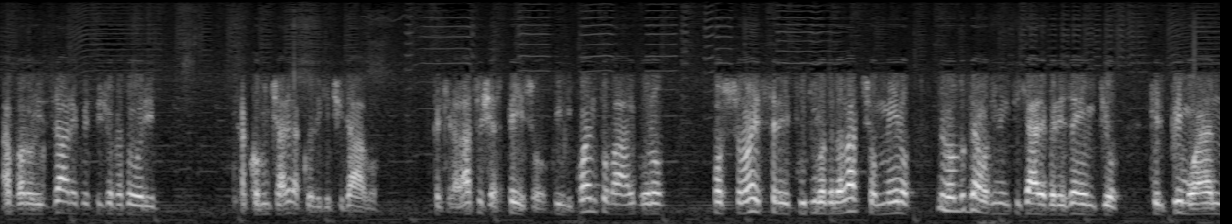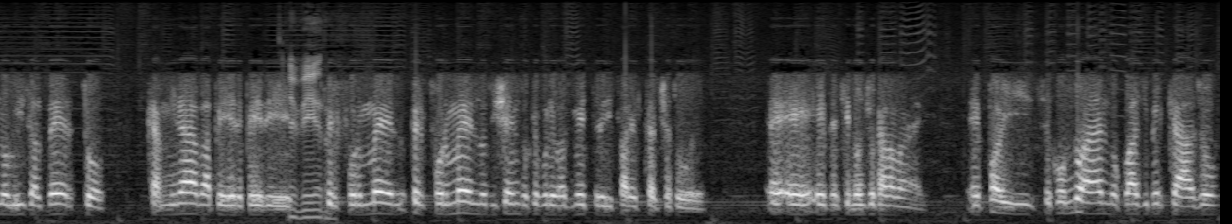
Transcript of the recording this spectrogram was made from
a valorizzare questi giocatori a cominciare da quelli che citavo perché la Lazio ci ha speso. Quindi quanto valgono possono essere il futuro della Lazio o meno noi non dobbiamo dimenticare per esempio che il primo anno Luis Alberto camminava per, per, per Formello, per Formello dicendo che voleva smettere di fare il calciatore. Eh, eh, perché non giocava mai. E poi il secondo anno quasi per caso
